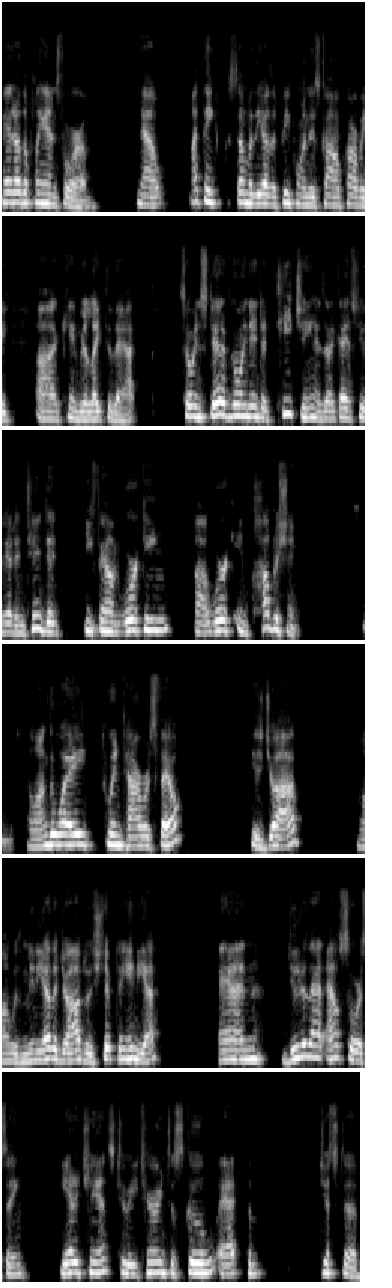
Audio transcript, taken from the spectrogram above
had other plans for him. Now, I think some of the other people on this call probably uh, can relate to that. So instead of going into teaching, as I guess you had intended, he found working uh, work in publishing. Along the way, Twin Towers fell. His job, along with many other jobs, was shipped to India. And due to that outsourcing, he had a chance to return to school at the just a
